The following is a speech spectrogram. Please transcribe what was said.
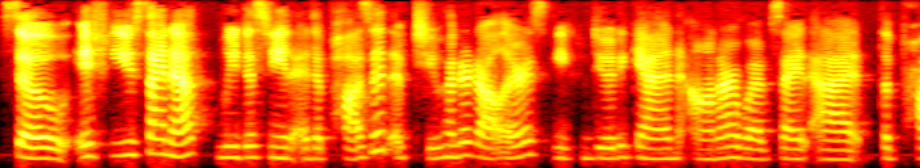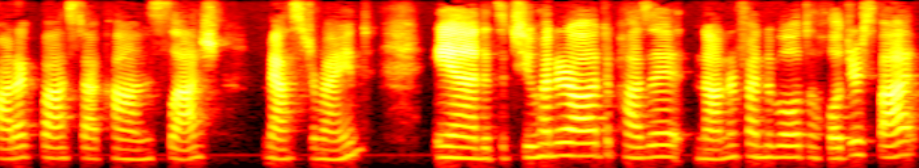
So if you sign up, we just need a deposit of $200. You can do it again on our website at theproductboss.com slash mastermind and it's a $200 deposit non-refundable to hold your spot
